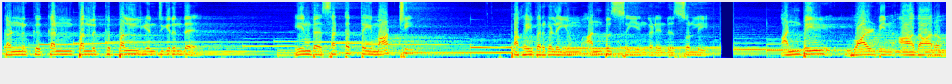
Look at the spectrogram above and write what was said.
கண்ணுக்கு கண் பல்லுக்கு பல் என்று இருந்த இந்த சட்டத்தை மாற்றி பகைவர்களையும் அன்பு செய்யுங்கள் என்று சொல்லி அன்பே வாழ்வின் ஆதாரம்.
